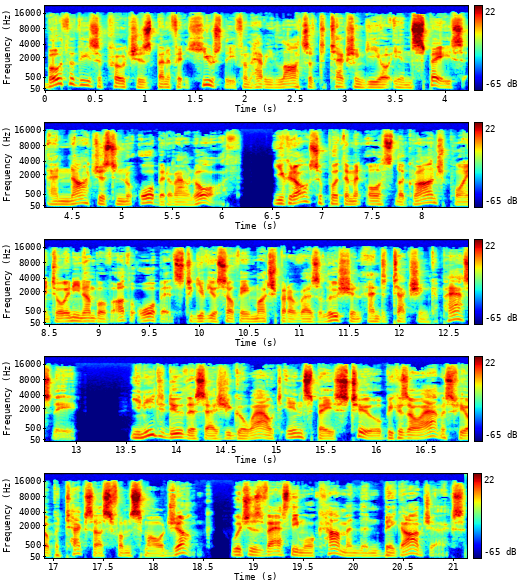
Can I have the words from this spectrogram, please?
both of these approaches benefit hugely from having lots of detection gear in space and not just in orbit around Earth. You could also put them at Earth's Lagrange point or any number of other orbits to give yourself a much better resolution and detection capacity. You need to do this as you go out in space too because our atmosphere protects us from small junk, which is vastly more common than big objects,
